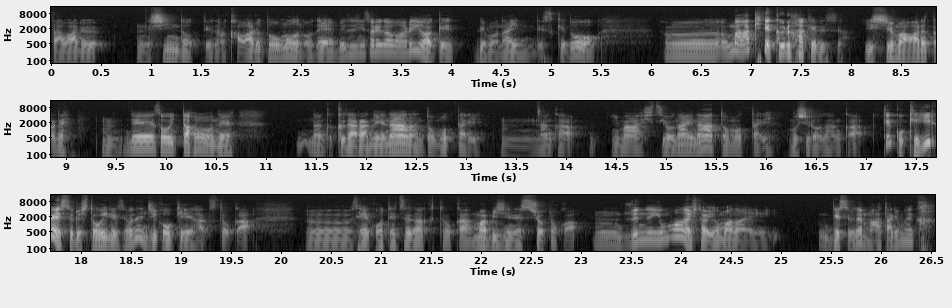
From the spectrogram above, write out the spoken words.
伝わる深度っていうのは変わると思うので別にそれが悪いわけでもないんですけどうーんまあ飽きてくるわけですよ一周回るとね。うん、でそういった本をねなんかくだらねえなーなんて思ったり、うん、なんか今必要ないなと思ったりむしろなんか結構毛嫌いする人多いですよね自己啓発とか。うん成功哲学とか、まあ、ビジネス書とか、うん、全然読まない人は読まないですよね。まあ当たり前か。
